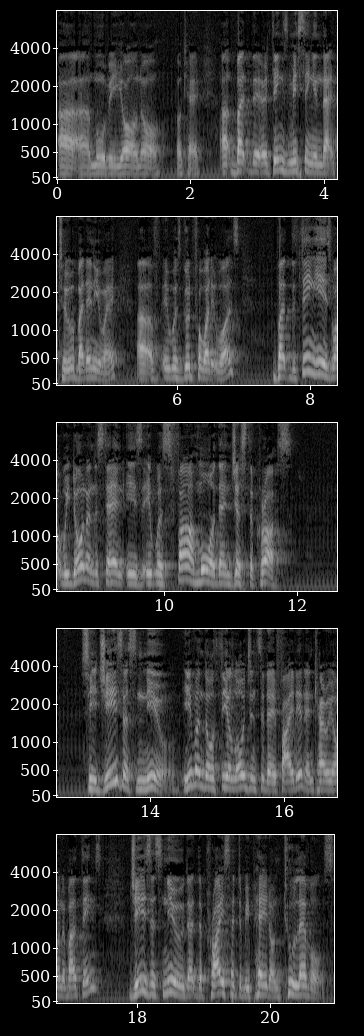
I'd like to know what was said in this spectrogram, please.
uh, uh, movie, you all know, okay? Uh, but there are things missing in that too. But anyway, uh, it was good for what it was. But the thing is, what we don't understand is it was far more than just the cross. See, Jesus knew, even though theologians today fight it and carry on about things, Jesus knew that the price had to be paid on two levels.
